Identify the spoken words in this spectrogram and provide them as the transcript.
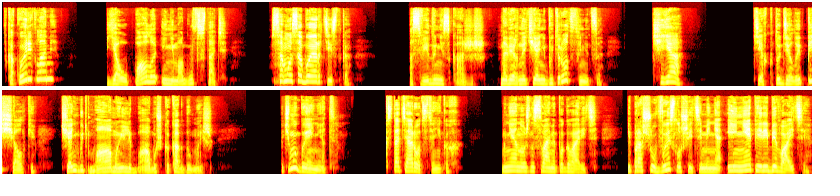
«В какой рекламе?» «Я упала и не могу встать». «Само собой, артистка». «А с виду не скажешь. Наверное, чья-нибудь родственница?» «Чья?» Тех, кто делает пищалки. Чья-нибудь мама или бабушка, как думаешь? Почему бы и нет? Кстати, о родственниках. Мне нужно с вами поговорить. И прошу, выслушайте меня и не перебивайте.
